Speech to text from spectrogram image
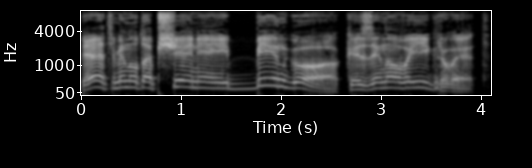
Пять минут общения и бинго! Казино выигрывает.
